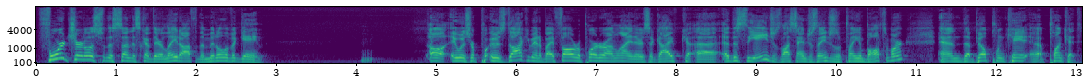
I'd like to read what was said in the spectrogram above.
Four journalists from the Sun discovered they were laid off in the middle of a game. Oh, it was it was documented by a fellow reporter online. There's a guy. Uh, this is the Angels, Los Angeles Angels, are playing in Baltimore, and uh, Bill Plunkett, uh, Plunkett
